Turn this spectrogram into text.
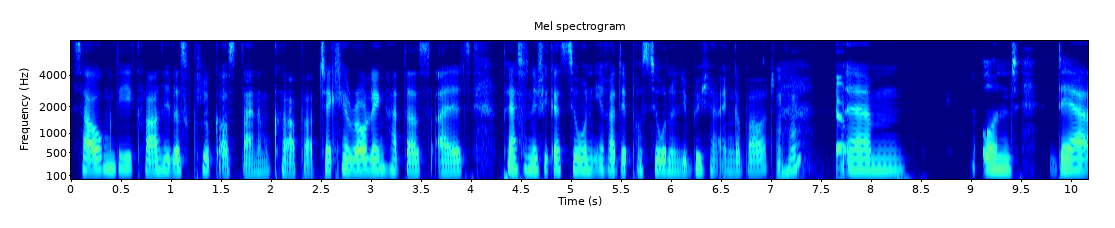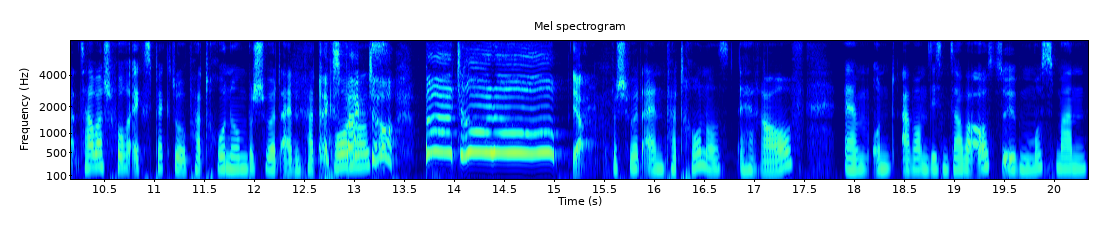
saugen die quasi das Glück aus deinem Körper. J.K. Rowling hat das als Personifikation ihrer Depression in die Bücher eingebaut. Mhm. Ja. Ähm, und der Zauberspruch Expecto Patronum beschwört einen Patronus, Expecto Patronum! Ja. beschwört einen Patronus herauf. Ähm, und aber um diesen Zauber auszuüben, muss man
